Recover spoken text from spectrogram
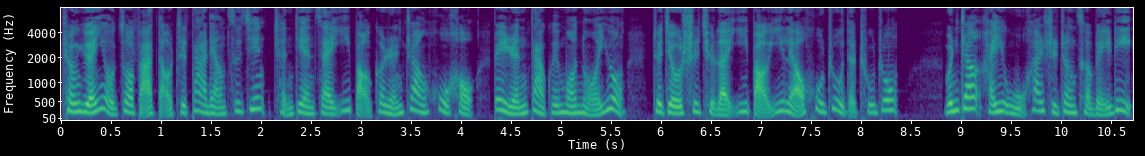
称原有做法导致大量资金沉淀在医保个人账户后被人大规模挪用，这就失去了医保医疗互助的初衷。文章还以武汉市政策为例。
